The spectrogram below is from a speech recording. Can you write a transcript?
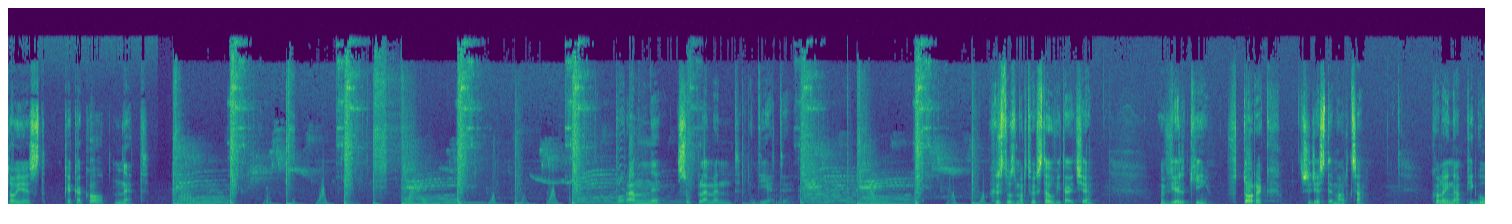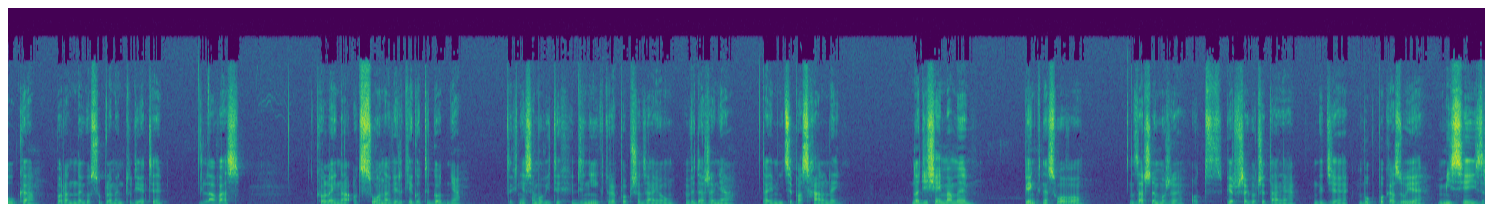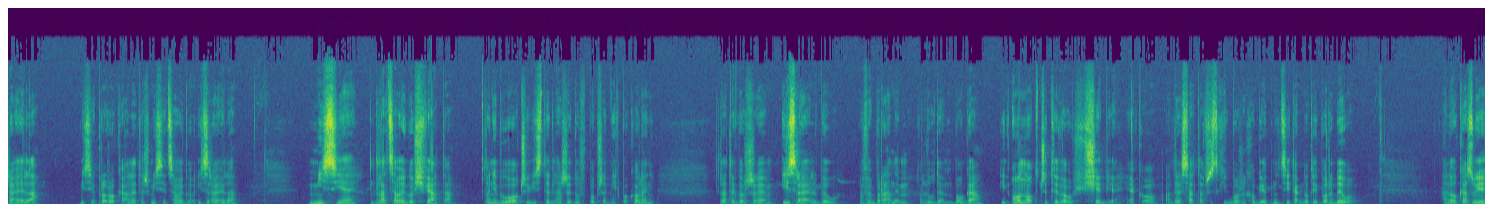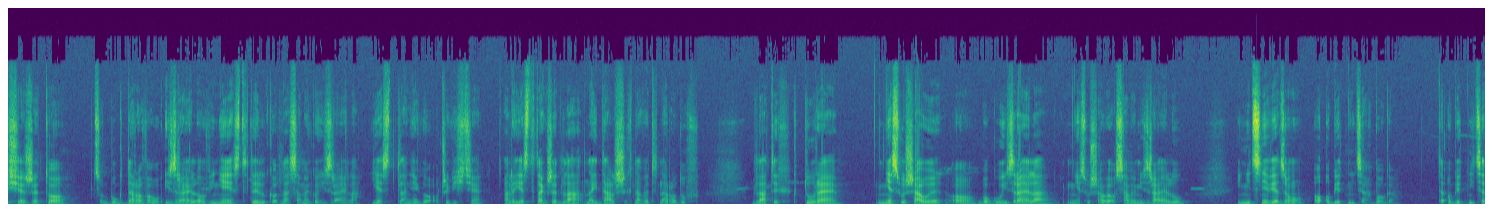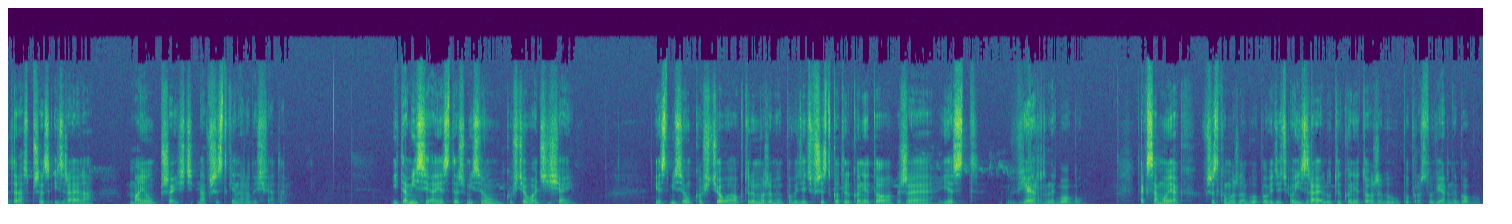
To jest kekako.net. Poranny suplement diety. Chrystus zmartwychwstał, witajcie. Wielki wtorek, 30 marca. Kolejna pigułka porannego suplementu diety dla Was. Kolejna odsłona Wielkiego Tygodnia, tych niesamowitych dni, które poprzedzają wydarzenia tajemnicy paschalnej. No dzisiaj mamy piękne słowo. Zacznę może od pierwszego czytania, gdzie Bóg pokazuje misję Izraela, misję proroka, ale też misję całego Izraela, misję dla całego świata. To nie było oczywiste dla Żydów poprzednich pokoleń, dlatego że Izrael był wybranym ludem Boga i on odczytywał siebie jako adresata wszystkich Bożych obietnic, i tak do tej pory było. Ale okazuje się, że to, co Bóg darował Izraelowi, nie jest tylko dla samego Izraela. Jest dla niego oczywiście, ale jest także dla najdalszych nawet narodów. Dla tych, które nie słyszały o Bogu Izraela, nie słyszały o samym Izraelu i nic nie wiedzą o obietnicach Boga. Te obietnice teraz przez Izraela mają przejść na wszystkie narody świata. I ta misja jest też misją Kościoła dzisiaj. Jest misją Kościoła, o którym możemy powiedzieć wszystko, tylko nie to, że jest wierny Bogu. Tak samo jak wszystko można było powiedzieć o Izraelu, tylko nie to, że był po prostu wierny Bogu.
